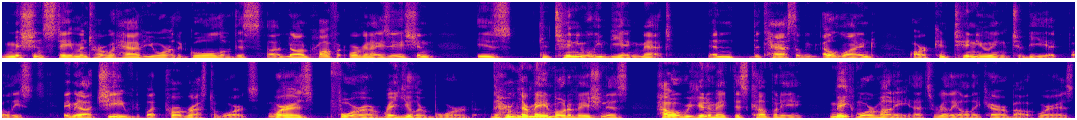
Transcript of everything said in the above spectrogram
mission statement or what have you, or the goal of this uh, nonprofit organization is continually being met. And the tasks that we've outlined are continuing to be, at least maybe not achieved, but progress towards. Whereas for a regular board, their, their main motivation is how are we going to make this company make more money? That's really all they care about. Whereas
